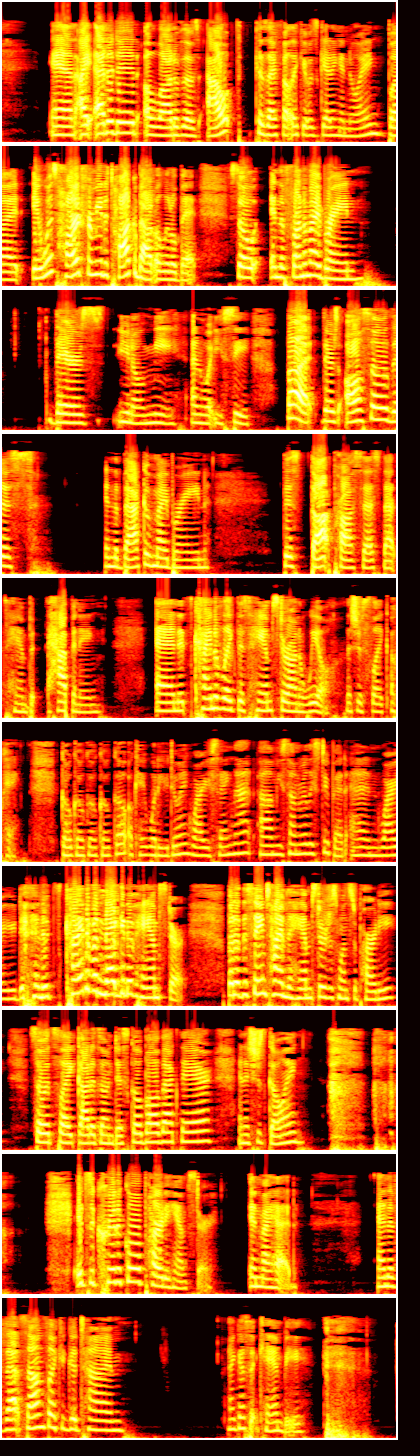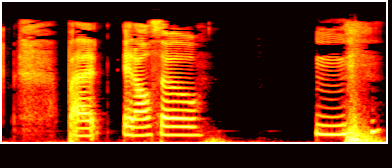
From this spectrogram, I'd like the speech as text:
And I edited a lot of those out because I felt like it was getting annoying, but it was hard for me to talk about a little bit. So in the front of my brain, there's, you know, me and what you see. But there's also this, in the back of my brain, this thought process that's ham- happening. And it's kind of like this hamster on a wheel that's just like, okay, go, go, go, go, go. Okay, what are you doing? Why are you saying that? Um, you sound really stupid. And why are you, and it's kind of a negative hamster. But at the same time, the hamster just wants to party. So it's like got its own disco ball back there and it's just going. It's a critical party hamster in my head. And if that sounds like a good time, I guess it can be. but it also, mm,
